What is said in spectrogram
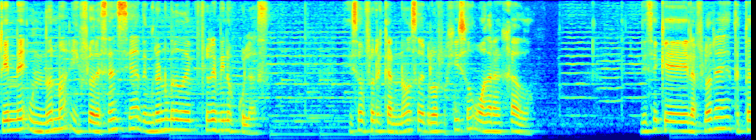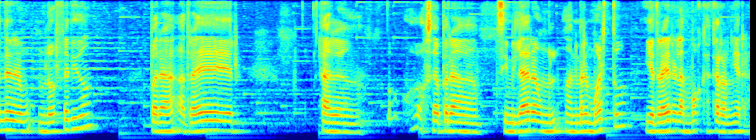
tiene una enorme inflorescencia de un gran número de flores minúsculas. Y son flores carnosas de color rojizo o anaranjado. Dice que las flores dependen de un olor fétido para atraer al. O sea, para similar a un animal muerto y atraer a las moscas carroñeras,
